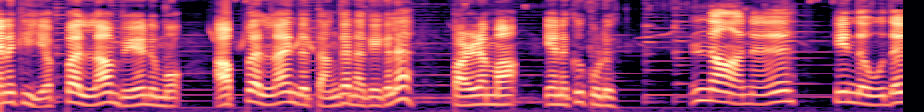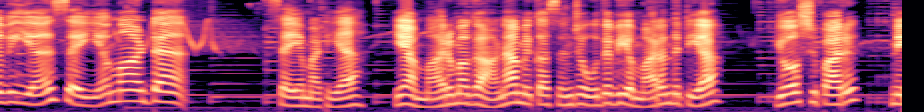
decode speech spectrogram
எனக்கு எப்பெல்லாம் வேணுமோ அப்பெல்லாம் இந்த தங்க நகைகளை பழமா எனக்கு கொடு. நான் இந்த உதவிய செய்ய மாட்டேன். செய்ய மாட்டியா? என் மருமக அனாமிகா செஞ்ச உதவிய மறந்துட்டியா? யோசிச்சு பாரு நீ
